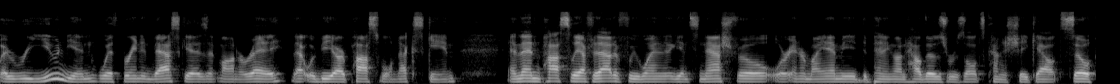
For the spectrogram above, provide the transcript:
a reunion with Brandon Vazquez at Monterrey. That would be our possible next game. And then possibly after that, if we went against Nashville or Inter Miami, depending on how those results kind of shake out. So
